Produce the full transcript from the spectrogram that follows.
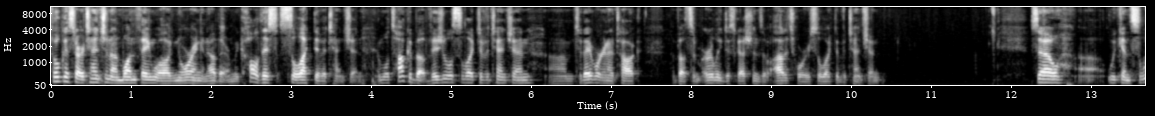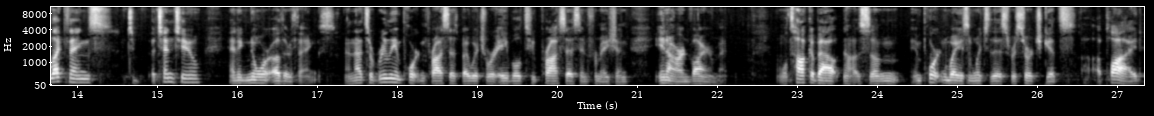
focus our attention on one thing while ignoring another, and we call this selective attention. And we'll talk about visual selective attention. Um, today we're going to talk about some early discussions of auditory selective attention. So uh, we can select things to attend to and ignore other things. And that's a really important process by which we're able to process information in our environment. And we'll talk about uh, some important ways in which this research gets uh, applied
